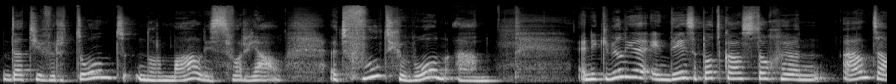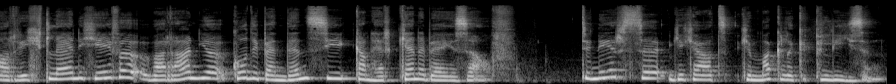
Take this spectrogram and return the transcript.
dat je vertoont normaal is voor jou. Het voelt gewoon aan. En ik wil je in deze podcast toch een aantal richtlijnen geven waaraan je codependentie kan herkennen bij jezelf. Ten eerste, je gaat gemakkelijk pleasen.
